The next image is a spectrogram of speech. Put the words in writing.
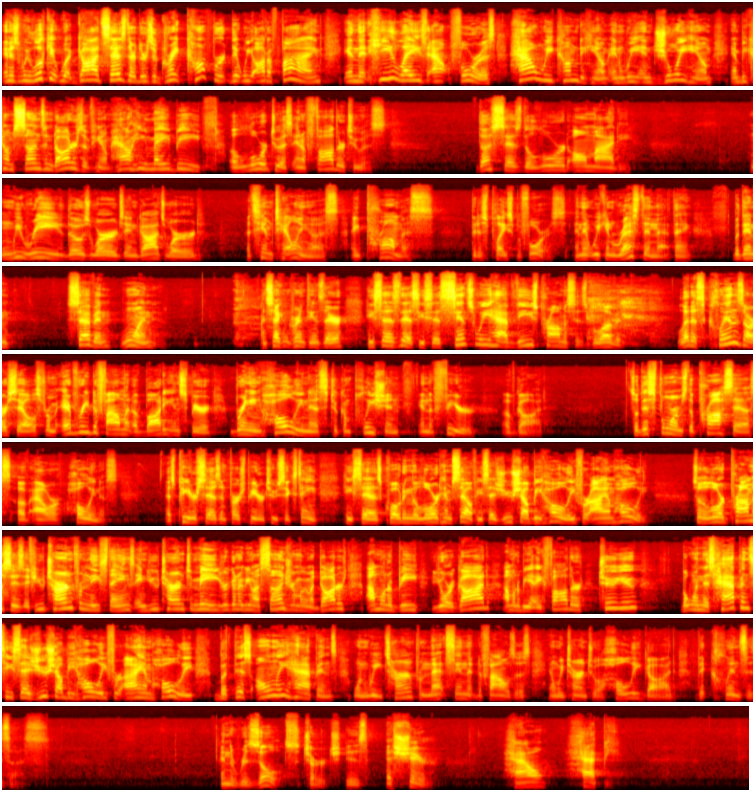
And as we look at what God says there, there's a great comfort that we ought to find in that He lays out for us how we come to Him and we enjoy Him and become sons and daughters of Him, how He may be a Lord to us and a Father to us. Thus says the Lord Almighty. When we read those words in God's Word, that's Him telling us a promise that is placed before us and that we can rest in that thing. But then, 7 1 in 2 Corinthians, there, he says this He says, Since we have these promises, beloved, let us cleanse ourselves from every defilement of body and spirit, bringing holiness to completion in the fear of God. So, this forms the process of our holiness. As Peter says in 1 Peter 2:16, he says quoting the Lord himself, he says, "You shall be holy for I am holy." So the Lord promises if you turn from these things and you turn to me, you're going to be my sons, you're going to be my daughters. I'm going to be your God. I'm going to be a father to you. But when this happens, he says, You shall be holy, for I am holy. But this only happens when we turn from that sin that defiles us and we turn to a holy God that cleanses us. And the results, church, is esher. How happy.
